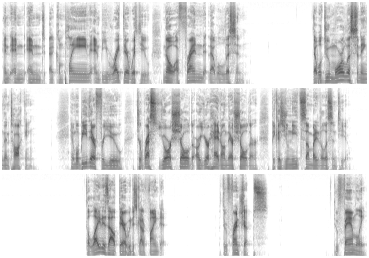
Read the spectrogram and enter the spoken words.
and and and uh, complain and be right there with you. No, a friend that will listen. That will do more listening than talking and will be there for you to rest your shoulder or your head on their shoulder because you need somebody to listen to you. The light is out there. We just got to find it through friendships, through family,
